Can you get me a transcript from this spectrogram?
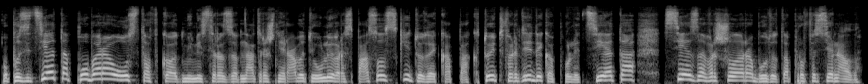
Опозицијата побара оставка од министерот за внатрешни работи Оливер Спасовски, додека пак тој тврди дека полицијата си ја завршила работата професионално.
